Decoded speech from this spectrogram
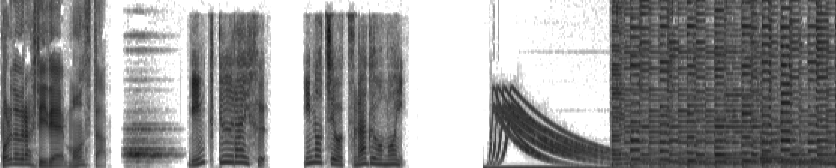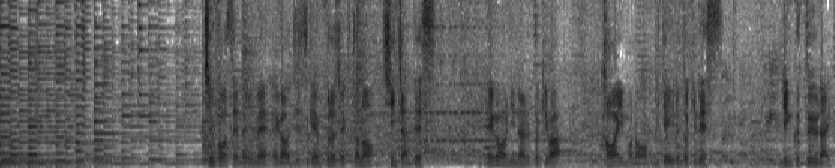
ポルノグラフィティでモンスター。リンクトゥーライフ。命をつなぐ思い。中高生の夢笑顔実現プロジェクトのしんちゃんです。笑顔になるときは可愛いものを見ているときです。リンクトゥライフ。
